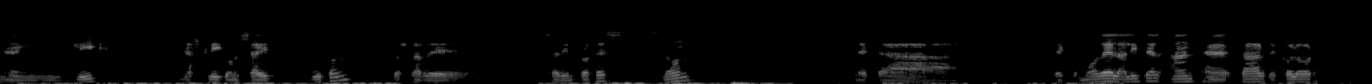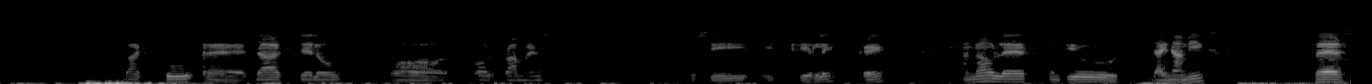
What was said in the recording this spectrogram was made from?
and click just click on shade button to start the shading process it's done. Let uh, check the model a little and uh, turn the color back to uh, dark yellow for all fragments to see it clearly okay? And now let's compute dynamics. First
